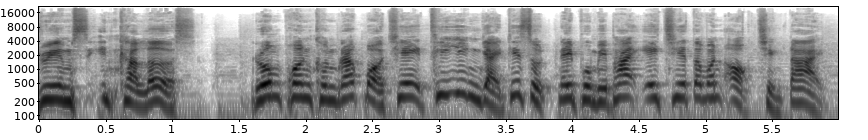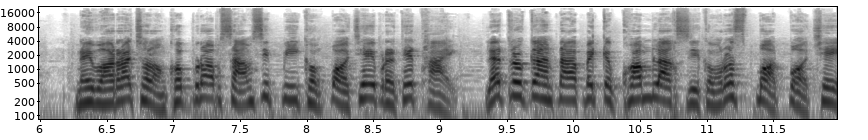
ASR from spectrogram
Dreams in Colors รวมพลคนรักปอร์เช่ที่ยิ่งใหญ่ที่สุดในภูมิภาคเอเชียตะวันออกเฉียงใต้ ในวาระฉลองครบรอบ 30 ปีของปอร์เช่ประเทศไทย และตระการตาไปกับความหลากสีของรถสปอร์ตปอร์เช่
